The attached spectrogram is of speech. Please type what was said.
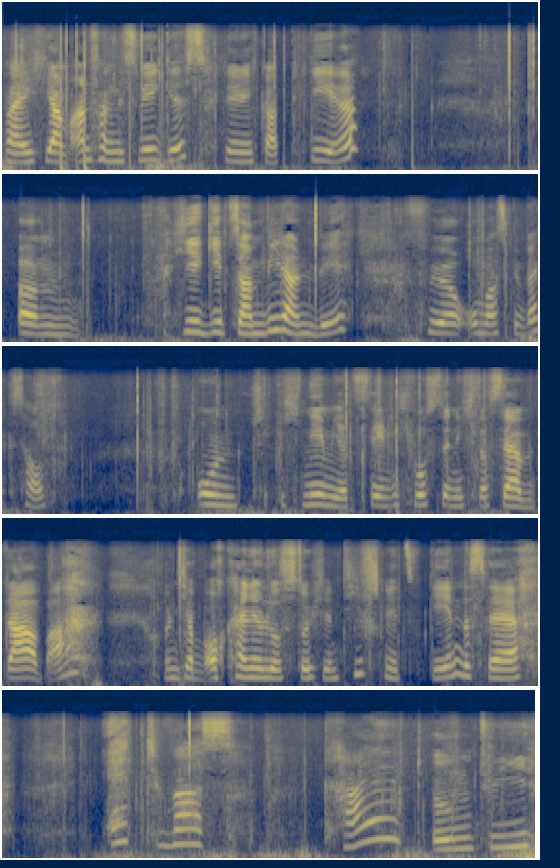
weil ich hier am Anfang des Weges, den ich gerade gehe, ähm, hier gibt es dann wieder einen Weg für Omas Gewächshaus. Und ich nehme jetzt den. Ich wusste nicht, dass der da war. Und ich habe auch keine Lust, durch den Tiefschnee zu gehen. Das wäre etwas kalt irgendwie.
